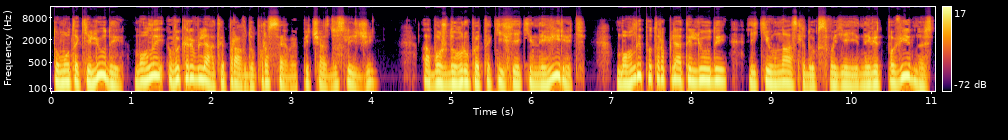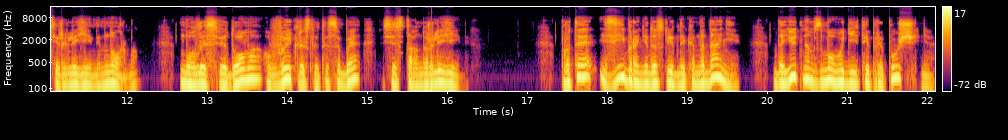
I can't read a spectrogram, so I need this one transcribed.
Тому такі люди могли викривляти правду про себе під час досліджень, або ж до групи таких, які не вірять, могли потрапляти люди, які внаслідок своєї невідповідності релігійним нормам могли свідомо викреслити себе зі стану релігійних. Проте зібрані дослідниками дані дають нам змогу дійти припущення,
